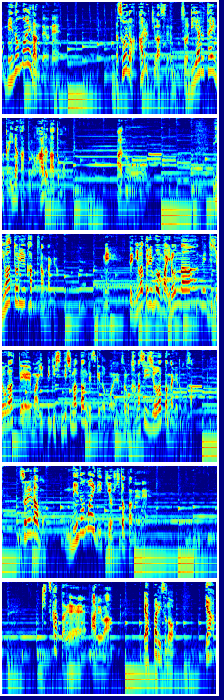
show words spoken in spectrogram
う目の前なんだよね。そういうのがある気はする。そのリアルタイムか否かってのはあるなと思って。あのー、鶏飼ってたんだけど。ねえで、鶏も、まあ、いろんなね、事情があって、まあ、一匹死んでしまったんですけどもね、それも悲しい事情だったんだけどもさ、それがもう、目の前で息を引き取ったんだよね。きつかったね、あれは。やっぱりその、いや、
